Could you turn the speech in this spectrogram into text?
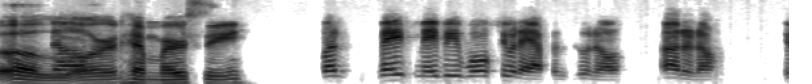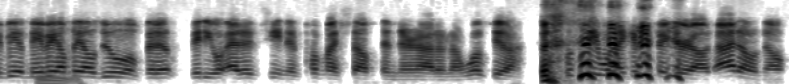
oh No. Lord, have mercy. But maybe, maybe we'll see what happens. Who knows? I don't know. Maybe maybe I'll hmm. be able to do a little bit of video editing and put myself in there. I don't know. We'll see. We'll see what I can figure out. I don't know.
